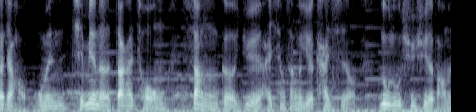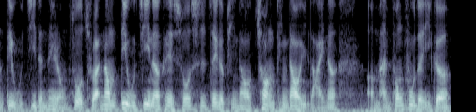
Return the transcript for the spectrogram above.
大家好，我们前面呢，大概从上个月还上上个月开始哦，陆陆续续的把我们第五季的内容做出来。那我们第五季呢，可以说是这个频道创频道以来呢，呃，蛮丰富的一个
